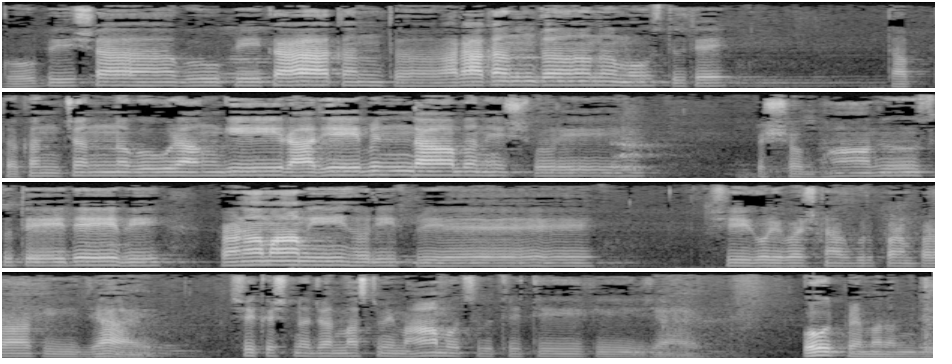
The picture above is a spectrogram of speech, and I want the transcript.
गोपीशा गोपिकाकन्त अराकन्त नमोऽस्तु ते। तप्तकञ्चन गौराङ्गी राधे वृन्दावनेश्वरे। वृषभानुसुते देवी, प्रणमामि हरिप्रिये। श्री गौरी वैष्णव गुरु परंपरा की जय श्री कृष्ण जन्माष्टमी महामोत्सव तिथि की जय बहुत प्रेमानंदे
